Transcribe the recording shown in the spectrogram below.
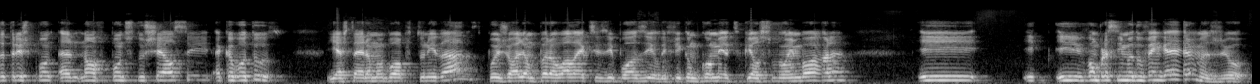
a, 3 pontos, a 9 pontos do Chelsea, acabou tudo. E esta era uma boa oportunidade. Depois olham para o Alexis e para o Ozil e ficam com medo que eles vão embora e, e, e, vão para cima do Wenger, mas eu,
